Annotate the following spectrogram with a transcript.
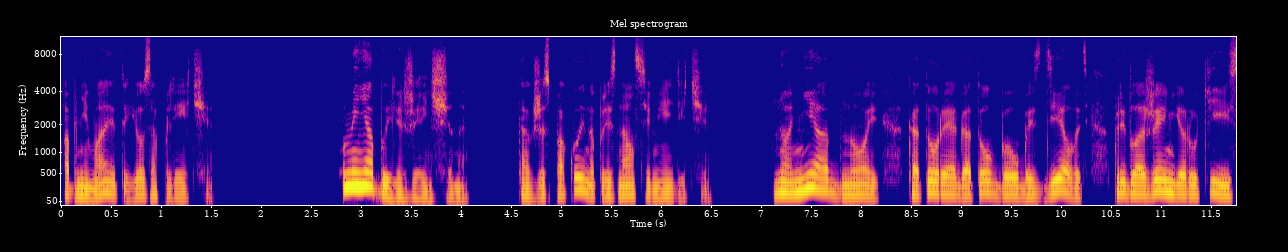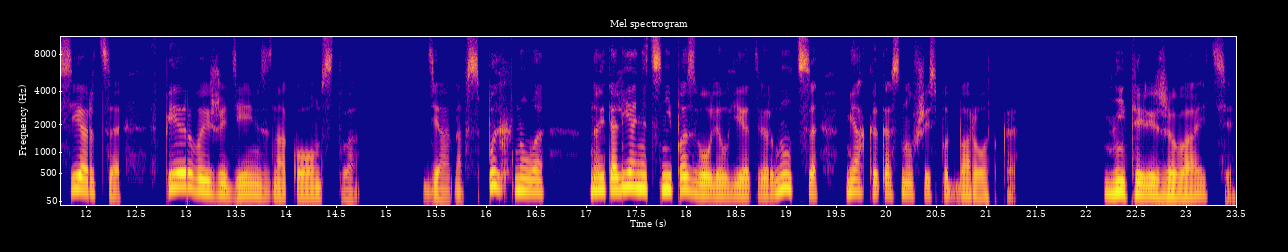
обнимает ее за плечи. «У меня были женщины», — также спокойно признался Медичи. «Но ни одной, которая готов был бы сделать предложение руки и сердца в первый же день знакомства». Диана вспыхнула, — но итальянец не позволил ей отвернуться, мягко коснувшись подбородка. «Не переживайте»,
